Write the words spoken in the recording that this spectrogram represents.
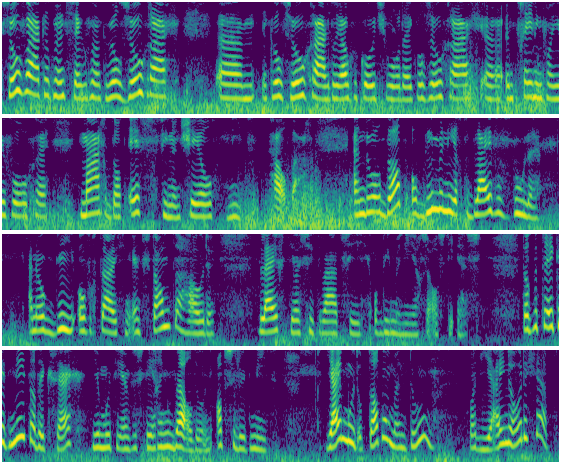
Zo vaak dat mensen zeggen van ik wil zo graag, um, ik wil zo graag door jou gecoacht worden. Ik wil zo graag een training van je volgen. Maar dat is financieel niet haalbaar. En door dat op die manier te blijven voelen en ook die overtuiging in stand te houden blijft jouw situatie op die manier zoals die is. Dat betekent niet dat ik zeg, je moet die investering wel doen. Absoluut niet. Jij moet op dat moment doen wat jij nodig hebt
